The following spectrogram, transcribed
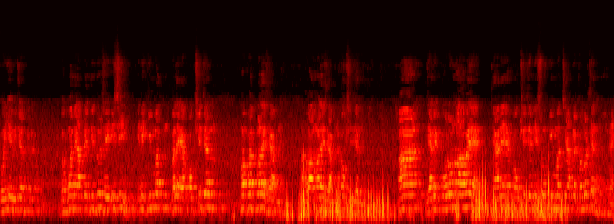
કોઈએ વિચાર કર્યો? ભગવાને આપણે દીધું છે ઈસી એની કિંમત ભલે ઓક્સિજન મફત મળે છે આપણે હવા મળે છે આપણે ઓક્સિજન. પણ જ્યારે કોરોના આવે ત્યારે ઓક્સિજનની શું કિંમત છે આપણે ખબર છે ને?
